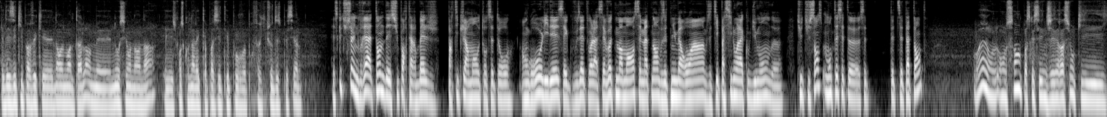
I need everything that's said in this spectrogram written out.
il y a des équipes avec énormément de talent, mais nous aussi on en a. Et je pense qu'on a les capacités pour, pour faire quelque chose de spécial. Est-ce que tu sens une vraie attente des supporters belges particulièrement autour de cet euro? En gros, l'idée, c'est que vous êtes, voilà, c'est votre moment, c'est maintenant, vous êtes numéro un, vous étiez pas si loin à la Coupe du Monde. Tu, tu sens monter cette, cette, cette attente? Ouais, on, le sent parce que c'est une génération qui,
